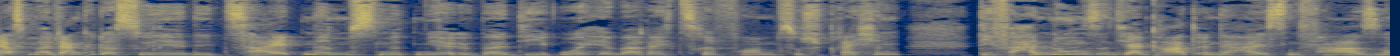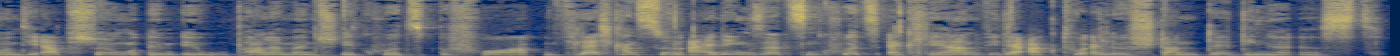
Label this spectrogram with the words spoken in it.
Erstmal danke, dass du hier die Zeit nimmst, mit mir über die Urheberrechtsreform zu sprechen. Die Verhandlungen sind ja gerade in der heißen Phase und die Abstimmung im EU-Parlament steht kurz bevor. Vielleicht kannst du in einigen Sätzen kurz erklären, wie der aktuelle Stand der Dinge ist.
